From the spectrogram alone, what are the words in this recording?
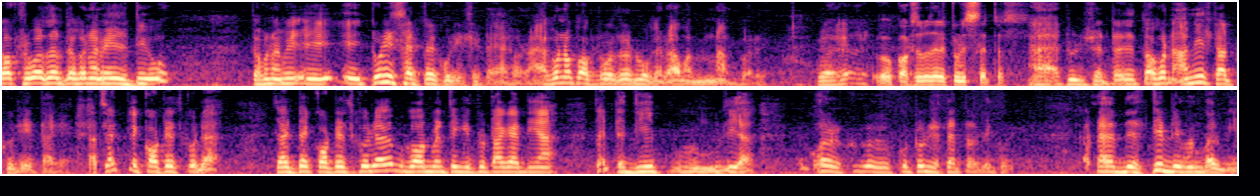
কক্সবাজার যখন আমি এসডিও তখন আমি এই এই টুরিস্ট সেন্টার করি সেটা এখন। এখনও কক্সবাজারের লোকেরা আমার নাম করে। কক্সবাজারের টুরিস্ট সেন্টার হ্যাঁ টুরিস্ট সেন্টারে তখন আমি স্টার্ট করি এটাকে। আচ্ছা। চারটে কটেজ করে চারটে কটেজ করে গভর্নমেন্ট থেকে কিছু টাকা নিয়ে চারটে জিপ দিয়া টুরিস্ট সেন্টার করি। স্টিল রিমেম্বার মি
